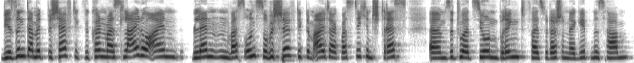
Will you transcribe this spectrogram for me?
Wir sind damit beschäftigt. Wir können mal Slido einblenden, was uns so beschäftigt im Alltag, was dich in Stresssituationen ähm, bringt, falls wir da schon ein Ergebnis haben.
